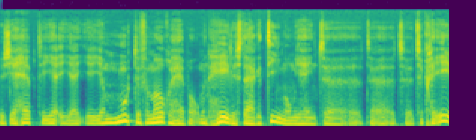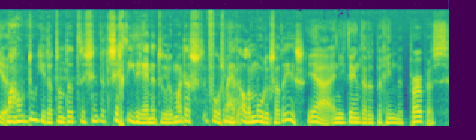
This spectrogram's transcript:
Dus je, hebt, je, je, je moet de vermogen hebben om een hele sterke team om je heen te, te, te, te creëren. Maar hoe doe je dat? Want dat, is, dat zegt iedereen natuurlijk, maar dat is volgens mij het allermoeilijkste wat er is. Ja, en ik denk dat het begint met purpose.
